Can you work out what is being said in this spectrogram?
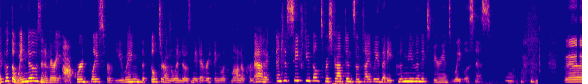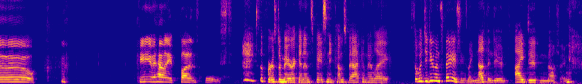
They put the windows in a very awkward place for viewing. The filter on the windows made everything look monochromatic, and his safety belts were strapped in so tightly that he couldn't even experience weightlessness. Boo! Can't even have any fun in space. He's the first American in space, and he comes back, and they're like, So, what'd you do in space? And he's like, Nothing, dude. I did nothing.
